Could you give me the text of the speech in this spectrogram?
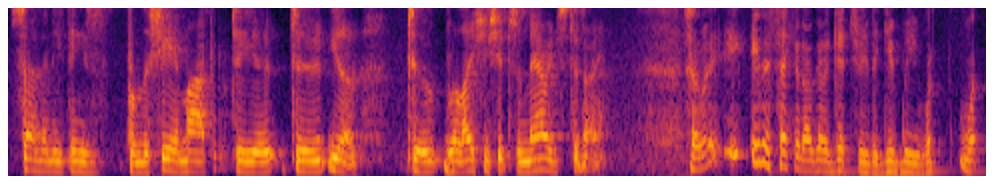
so many things from the share market to, to you know, to relationships and marriage today. So, in a second, I'm going to get you to give me what, what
